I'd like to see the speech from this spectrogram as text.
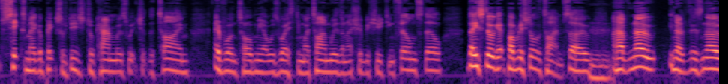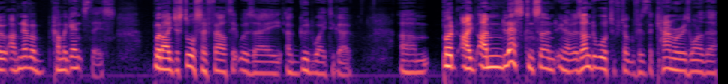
six megapixel digital cameras, which at the time everyone told me I was wasting my time with and I should be shooting film still. They still get published all the time. So I have no, you know, there's no, I've never come against this, but I just also felt it was a, a good way to go. Um, but I, I'm less concerned, you know, as underwater photographers, the camera is one of the,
